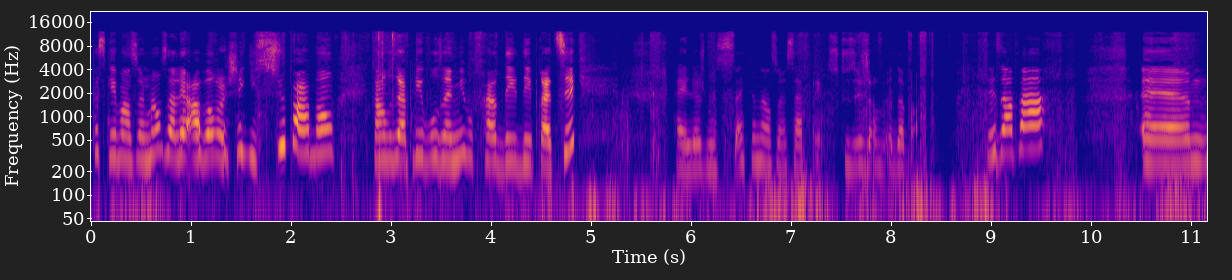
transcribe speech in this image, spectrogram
Parce qu'éventuellement, vous allez avoir un chien qui est super bon quand vous appelez vos amis pour faire des, pratiques. Hey, là, je me suis sacrée dans un sapin. Excusez, je reviens d'abord. Les enfants, euh,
